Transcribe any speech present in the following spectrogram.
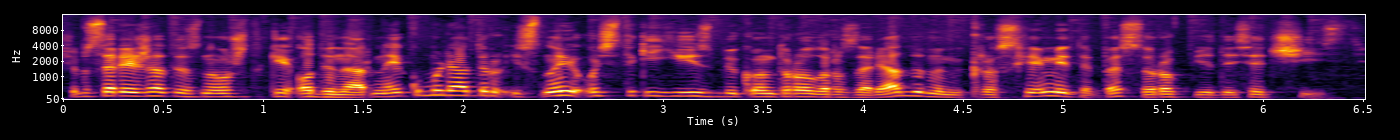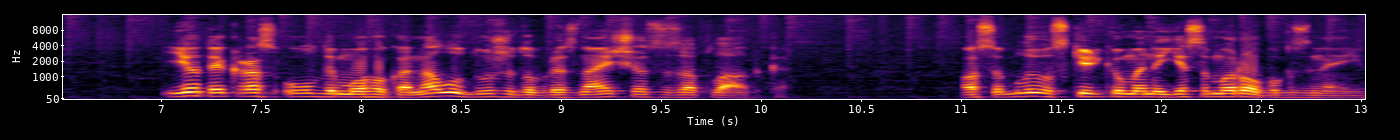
Щоб заряджати знову ж таки одинарний акумулятор, існує ось такий USB-контролер заряду на мікросхемі TP4056. І от якраз олди мого каналу дуже добре знають, що це за платка. Особливо скільки у мене є саморобок з нею.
